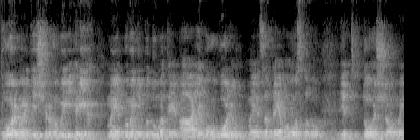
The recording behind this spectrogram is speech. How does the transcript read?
творимо якийсь черговий гріх, ми повинні подумати, а якого болю ми завдаємо Господу від того, що ми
